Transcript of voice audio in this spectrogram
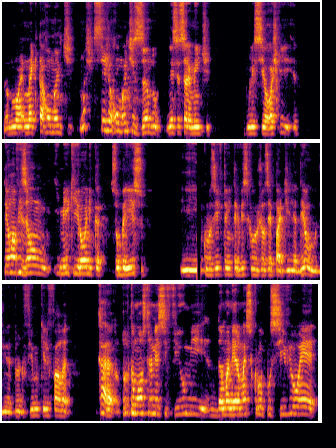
Não é, não é, que tá romanti... Não acho que seja romantizando necessariamente o policial. Eu acho que tem uma visão meio que irônica sobre isso. E, inclusive, tem uma entrevista que o José Padilha deu, o diretor do filme, que ele fala: Cara, tudo que eu mostro nesse filme, da maneira mais crua possível, é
